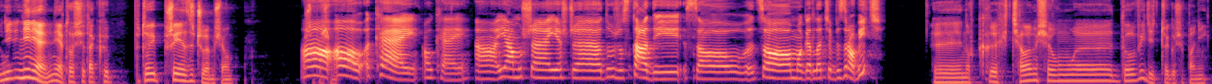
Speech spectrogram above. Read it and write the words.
Nie, nie, nie, nie, to się tak, tutaj przyjęzyczyłem się. A, o, okej, okej. A Ja muszę jeszcze dużo study, so co mogę dla ciebie zrobić? E, No, k- chciałem się e, dowiedzieć czego się pani.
